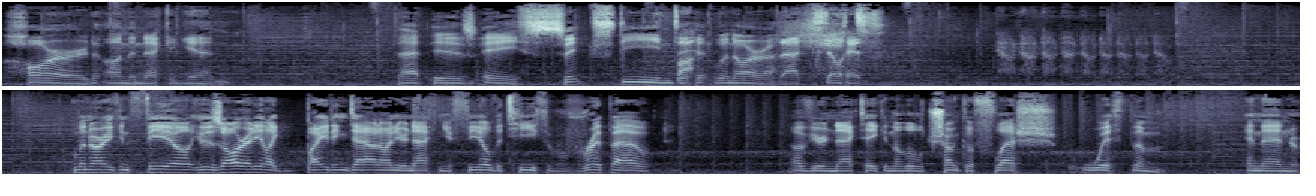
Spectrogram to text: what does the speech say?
hard on the neck again. That is a 16 to hit Lenara. That still hits. No, no, no, no, no, no, no, no, no. Lenore, you can feel he was already like biting down on your neck, and you feel the teeth rip out of your neck, taking a little chunk of flesh with them, and then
